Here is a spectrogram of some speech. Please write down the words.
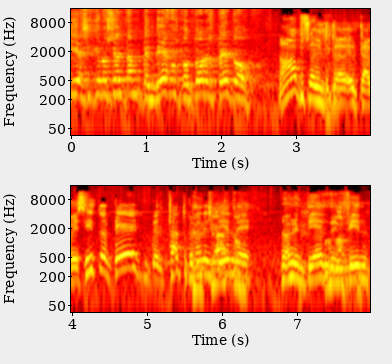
Y así que no sean tan pendejos, con todo respeto. No, pues el, ca- el cabecito, ¿qué? El chato que no le chato. entiende. No le entiende, No, en fin.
